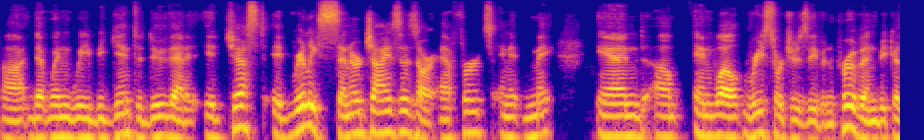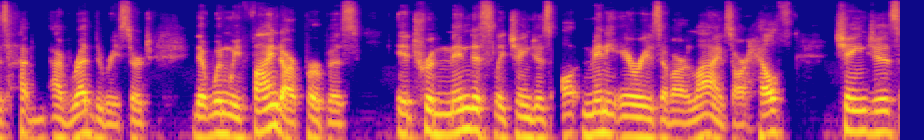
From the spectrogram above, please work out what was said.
uh, that when we begin to do that it, it just it really synergizes our efforts and it may and um, and well research has even proven because I've, I've read the research that when we find our purpose, it tremendously changes many areas of our lives. Our health changes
